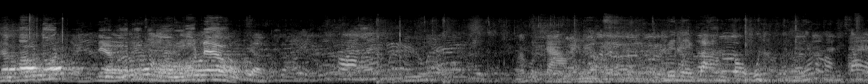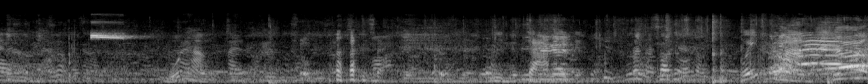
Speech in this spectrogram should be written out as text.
Lập bóng tốt, điểm cho thôn cổ một đều. nó một cao bên này ba to út nhắc con cao bốn hàng nhìn cái chán quý mà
